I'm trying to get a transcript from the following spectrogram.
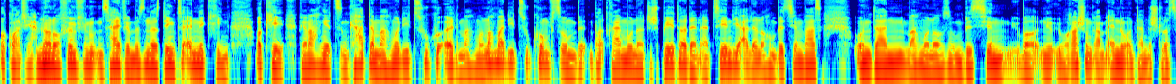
oh Gott, wir haben nur noch fünf Minuten Zeit, wir müssen das Ding zu Ende kriegen. Okay, wir machen jetzt einen Cut, dann machen wir die Zukunft, äh, machen wir nochmal die Zukunft, so ein paar, drei Monate später, dann erzählen die alle noch ein bisschen was und dann machen wir noch so ein bisschen über, eine Überraschung am Ende und dann ist Schluss.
